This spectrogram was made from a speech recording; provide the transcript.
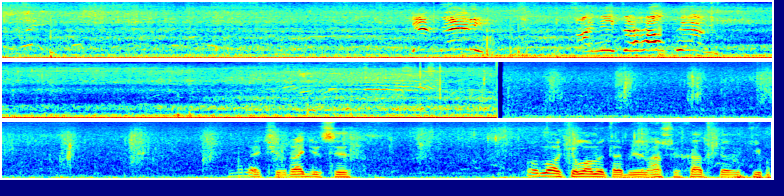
Get ready! I need to help him! Речі, в радіусі одного кілометра біля нашої хатки такі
